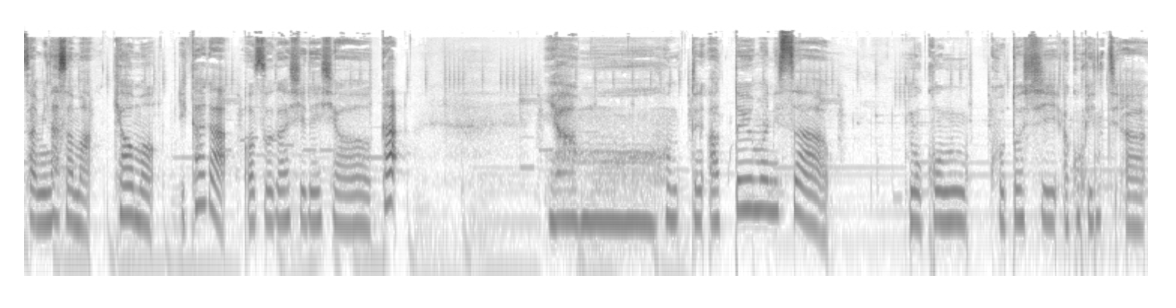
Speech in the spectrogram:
さあ皆様今日もいかがお過ごしでしょうか？いやもう本当にあっという間にさもう今今年あ今月あ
